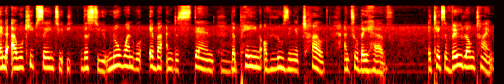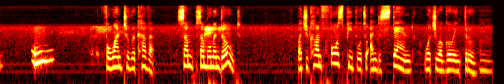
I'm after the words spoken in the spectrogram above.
And I will keep saying to you, this to you: no one will ever understand Mm. the pain of losing a child until they have. It takes a very long time Mm. for one to recover. Some some women don't. But you can't force people to understand what you are going through. Mm.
